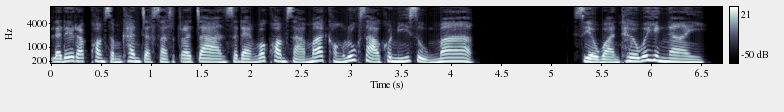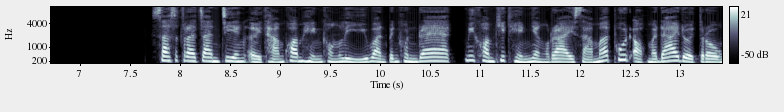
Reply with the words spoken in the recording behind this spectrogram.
และได้รับความสำคัญจากศาสตราจารย์ แสดงว่าความสามารถของลูกสาวคนนี้สูงมาก เสี่ยวหวานเธอว่ายังไง ศาสตราจารย์เจียงเอ่ยถามความเห็นของหลีหวันเป็นคนแรก มีความคิดเห็นอย่างไรสามารถพูดออกมาได้โดยตรง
